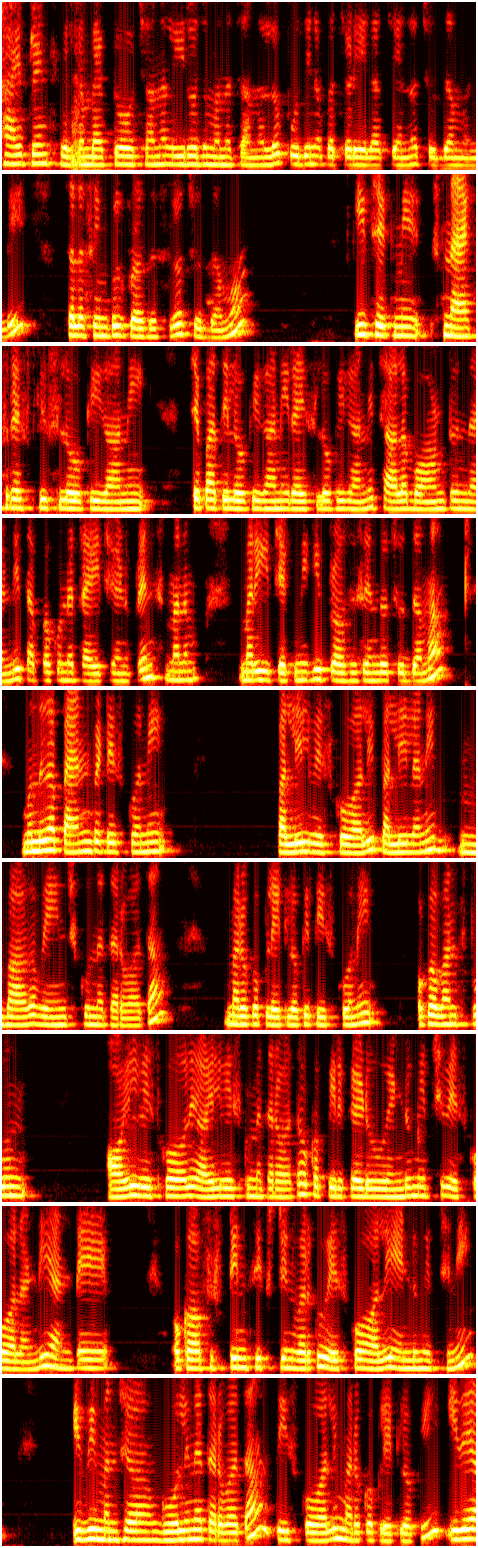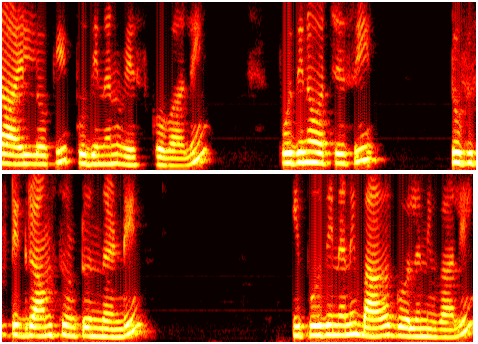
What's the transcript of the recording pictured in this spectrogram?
Hi friends welcome back to our channel. ఈరోజు మన ఛానల్లో పుదీనా పచ్చడి ఎలా చేయాలో చూద్దామండి. చాలా సింపుల్ ప్రాసెస్లో చూద్దాము. ఈ చట్నీ స్నాక్స్ రెసిపీస్లోకి కానీ చపాతీలోకి కానీ రైస్లోకి కానీ చాలా బాగుంటుందండి. తప్పకుండా ట్రై చేయండి ఫ్రెండ్స్. మనం మరి ఈ చట్నీకి ప్రాసెస్ ఏందో చూద్దామా? ముందుగా ప్యాన్ పెట్టేసుకొని పల్లీలు వేసుకోవాలి. పల్లీలని బాగా వేయించుకున్న తర్వాత మరొక ప్లేట్లోకి తీసుకొని ఒక వన్ స్పూన్ ఆయిల్ వేసుకోవాలి. ఆయిల్ వేసుకున్న తర్వాత ఒక పిరికెడు ఎండుమిర్చి వేసుకోవాలండి. అంటే ఒక ఫిఫ్టీన్ సిక్స్టీన్ వరకు వేసుకోవాలి ఎండుమిర్చిని. ఇవి మంచిగా గోలిన తర్వాత తీసుకోవాలి మరొక ప్లేట్లోకి. ఇదే ఆయిల్లోకి పుదీనాను వేసుకోవాలి. పుదీనా వచ్చేసి టూ ఫిఫ్టీ గ్రామ్స్ ఉంటుందండి. ఈ పుదీనాని బాగా గోలనివ్వాలి.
